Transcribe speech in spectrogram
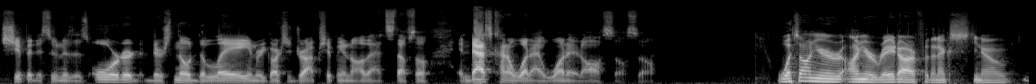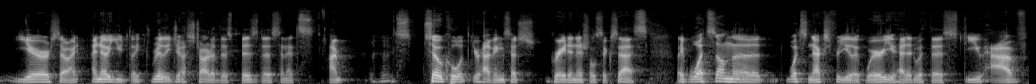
ship it as soon as it's ordered. There's no delay in regards to drop shipping and all that stuff. So, and that's kind of what I wanted also. So what's on your on your radar for the next you know year or so I, I know you like really just started this business and it's i'm mm-hmm. it's so cool that you're having such great initial success like what's on the what's next for you like where are you headed with this do you have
